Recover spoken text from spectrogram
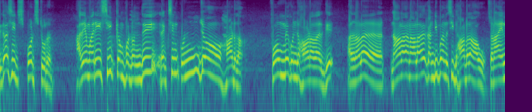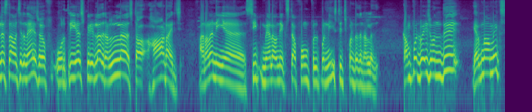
பிகாஸ் இட்ஸ் ஸ்போர்ட்ஸ் டூரர் அதே மாதிரி சீட் கம்ஃபர்ட் வந்து ரெக்ஸின் கொஞ்சம் ஹார்டு தான். ஃபோமுமே கொஞ்சம் ஹார்டாக தான் இருக்குது அதனால் நாளாக நாளாக கண்டிப்பாக அந்த சீட் ஹார்டாக தான் ஆகும். ஸோ நான் என்எஸ் தான் வச்சுருந்தேன். ஸோ ஒரு த்ரீ இயர்ஸ் பீரியடில் அது நல்ல ஸ்டா ஹார்ட் ஆயிடுச்சு அதனால் நீங்கள் சீட் மேலே வந்து எக்ஸ்ட்ரா ஃபோம் ஃபில் பண்ணி ஸ்டிச் பண்ணுறது நல்லது. கம்ஃபர்ட் வைஸ் வந்து எர்னாமிக்ஸ்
